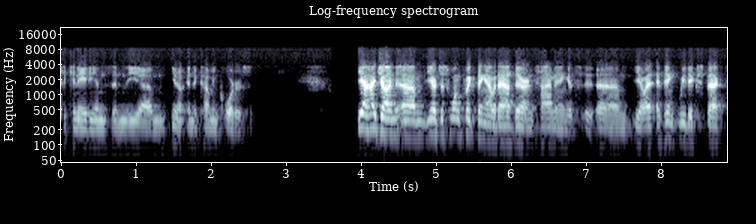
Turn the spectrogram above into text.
to Canadians in the um, you know, in the coming quarters. Yeah. Hi, Jon. Um, just one quick thing I would add there on timing. It's, you know, I think we'd expect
